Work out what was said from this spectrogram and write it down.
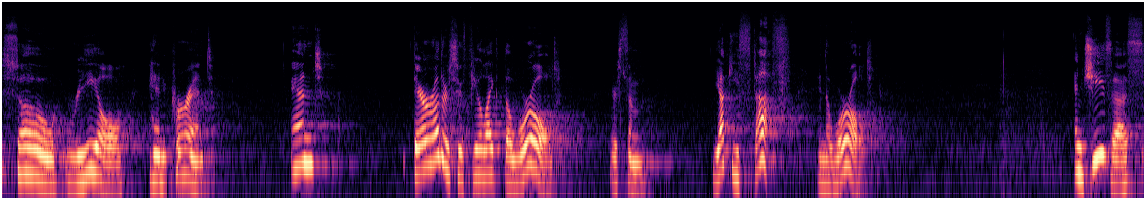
so real and current. And there are others who feel like the world, there's some yucky stuff in the world. And Jesus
